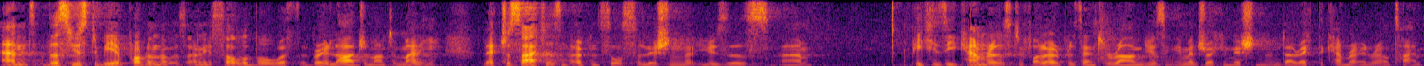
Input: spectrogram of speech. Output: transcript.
And this used to be a problem that was only solvable with a very large amount of money. LectureSight is an open source solution that uses um, PTZ cameras to follow a presenter around using image recognition and direct the camera in real time.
